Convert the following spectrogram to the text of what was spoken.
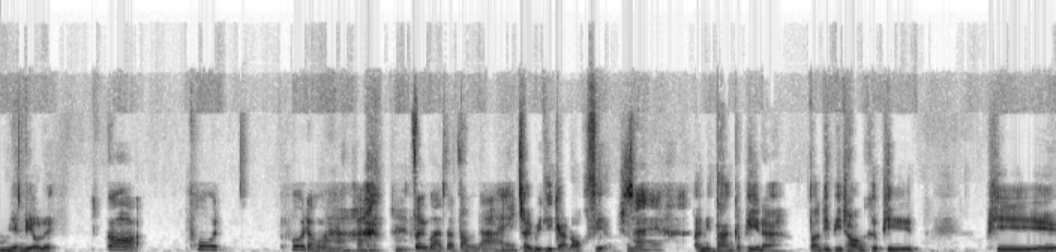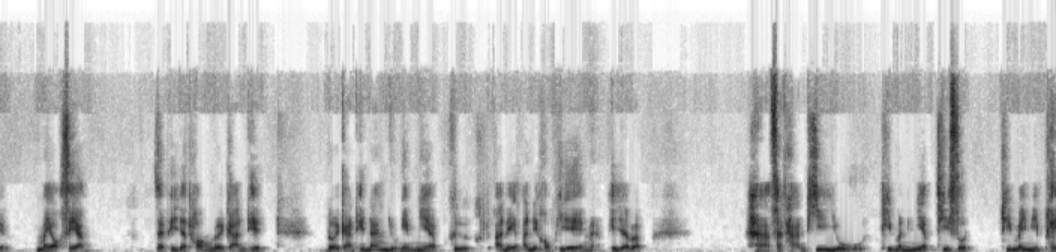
ำอย่างเดียวเลย ก็พูดพูดออกมาค่ะ จนกว่าจะจำได้ ใช้วิธีการออกเสียงใช่ไหมใช่ค่ะอันนี้ต่างกับพี่นะตอนที่พี่ท่องคือพี่พี่ไม่ออกเสียง แต่พี่จะท่องโดยการที่โดยการที่นั่งอยู่เงียบๆคือ อันนี้อันนี้ของพี่เองนะพี่จะแบบหาสถานที่อยู่ที่มันเงียบที่สุดที่ไม่มีเพล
